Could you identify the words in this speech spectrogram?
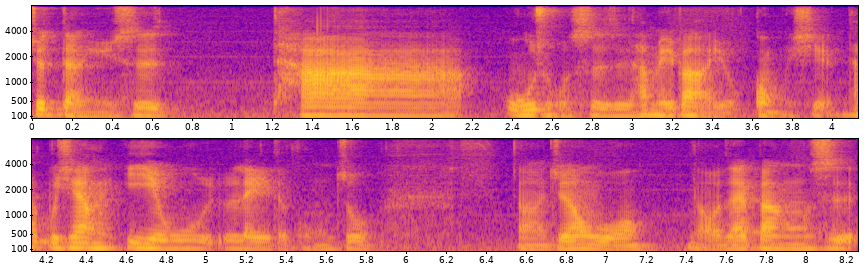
就等于是他无所事事，他没办法有贡献。他不像业务类的工作啊，就像我，我在办公室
